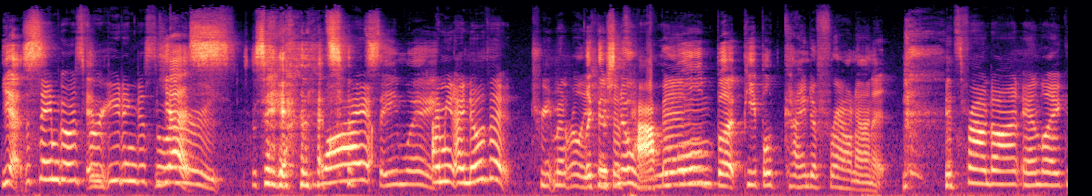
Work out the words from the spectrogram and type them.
Yes. The same goes for And- eating disorders. Yes. Say yeah, Why- the same way. I mean, I know that treatment like relationships there's no happen. rule, but people kind of frown on it. it's frowned on and like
